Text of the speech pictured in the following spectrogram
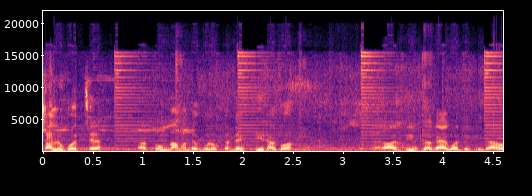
চালু করছে। তা তোমরা আমাদের ব্লগটা দেখতেই থাকো। তা দীপদাকে একবার দেখিয়ে দাও।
